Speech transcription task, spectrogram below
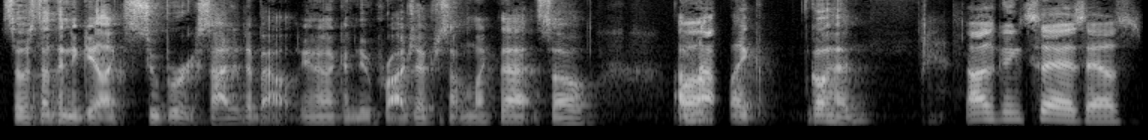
So it's nothing to get like super excited about, you know, like a new project or something like that. So I'm Well- not like, go ahead. I was going to say there's,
